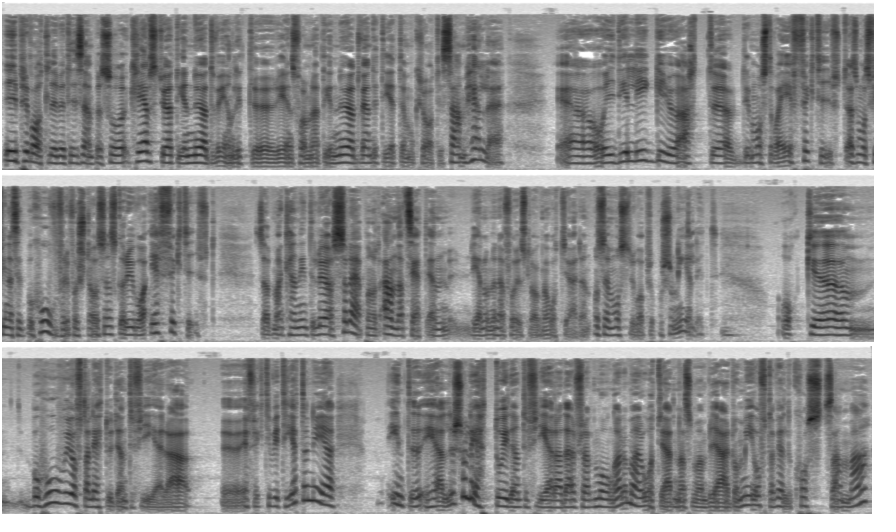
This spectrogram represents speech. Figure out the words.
i privatlivet till exempel, så krävs det ju att det är nödvändigt, enligt regeringsformen, att det är nödvändigt i ett demokratiskt samhälle. Uh, och i det ligger ju att uh, det måste vara effektivt, alltså det måste finnas ett behov för det första, och sen ska det ju vara effektivt. Så att man kan inte lösa det här på något annat sätt än genom den här föreslagna åtgärden. Och sen måste det vara proportionerligt. Mm. Och uh, behov är ju ofta lätt att identifiera Eh, effektiviteten är inte heller så lätt att identifiera därför att många av de här åtgärderna som man begär, de är ofta väldigt kostsamma.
